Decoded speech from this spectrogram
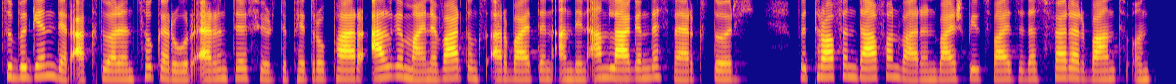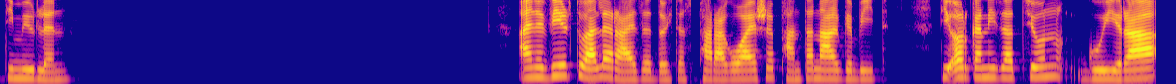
Zu Beginn der aktuellen Zuckerrohrernte führte Petropar allgemeine Wartungsarbeiten an den Anlagen des Werks durch. Betroffen davon waren beispielsweise das Förderband und die Mühlen. Eine virtuelle Reise durch das paraguayische Pantanalgebiet. Die Organisation Guira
